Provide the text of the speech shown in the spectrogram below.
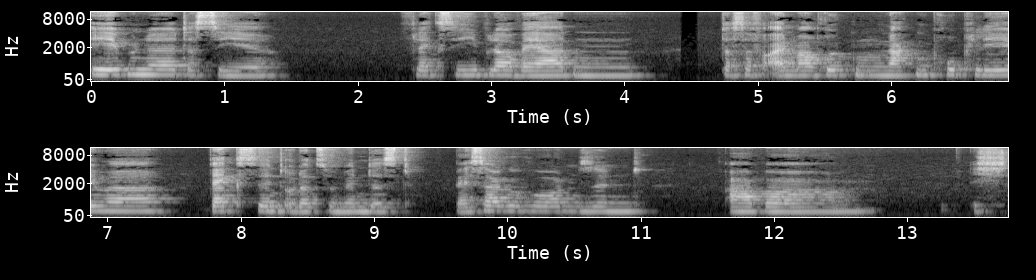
Ebene, dass sie flexibler werden, dass auf einmal Rücken, Nackenprobleme weg sind oder zumindest besser geworden sind. Aber ich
